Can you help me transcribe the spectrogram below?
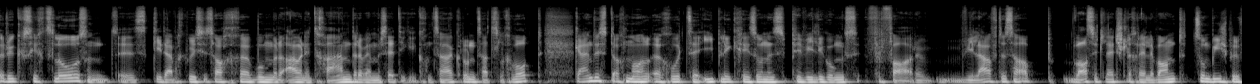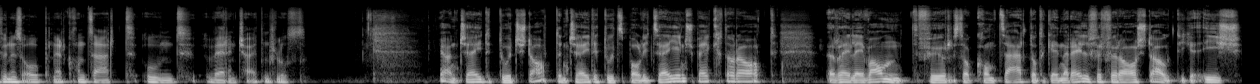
rücksichtslos und es gibt einfach gewisse Sachen, die man auch nicht ändern kann, wenn man solche Konzerte grundsätzlich will. Geben uns doch mal einen kurzen Einblick in so ein Bewilligungsverfahren. Wie läuft das ab? Was ist letztlich relevant, zum Beispiel für ein Open-Air-Konzert und wer entscheidet am Schluss? Ja, entscheidet tut die Stadt, entscheidet tut das Polizeiinspektorat. Relevant für so Konzerte oder generell für Veranstaltungen ist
